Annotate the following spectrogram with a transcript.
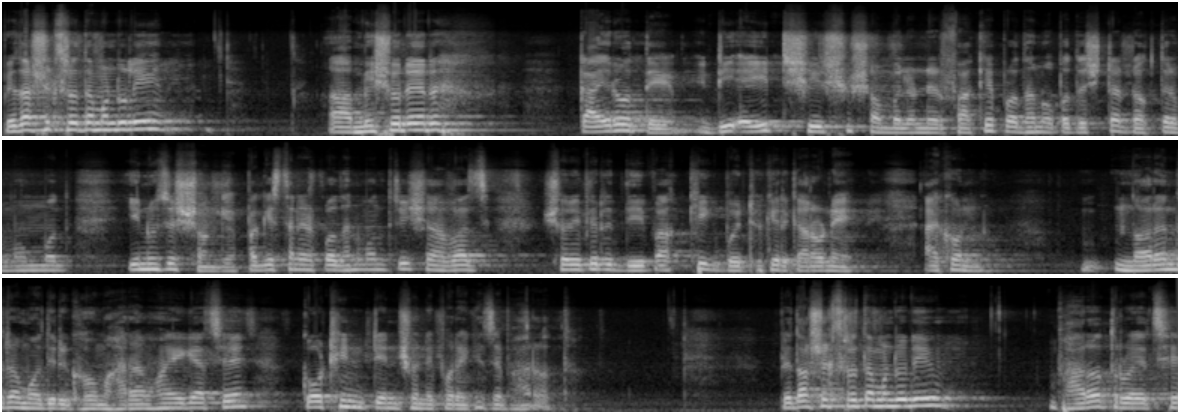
প্রিয় দর্শক শ্রোতা মণ্ডলী আহ, মিশরের কায়রোতে ডি এইট শীর্ষ সম্মেলনের ফাঁকে প্রধান উপদেষ্টা ডক্টর মোহাম্মদ ইনুসের সঙ্গে পাকিস্তানের প্রধানমন্ত্রী শাহবাজ শরীফের দ্বিপাক্ষিক বৈঠকের কারণে এখন নরেন্দ্র মোদীর ঘুম হারাম হয়ে গেছে, কঠিন টেনশনে পড়ে গেছে ভারত। দর্শক শ্রোতা মণ্ডলী ভারত রয়েছে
